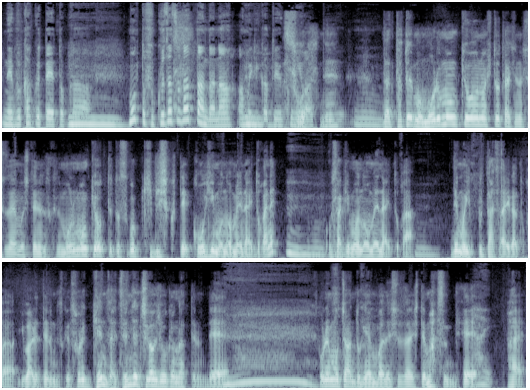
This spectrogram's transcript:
根深くてとか、もっと複雑だったんだな、アメリカという国はっていう。うん。だ例えば、モルモン教の人たちの取材もしてるんですけど、モルモン教って言うとすごく厳しくて、コーヒーも飲めないとかね、お酒も飲めないとか、でも一夫多妻がとか言われてるんですけど、それ現在全然違う状況になってるんで、それもちゃんと現場で取材してますんで、はい。はい。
